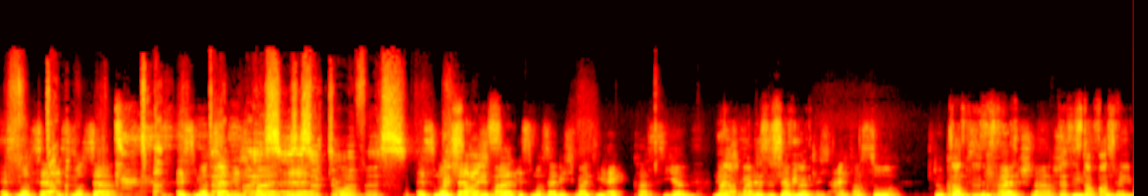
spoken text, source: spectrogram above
Es muss ja, es muss ja, es muss ja Dann nicht mal, du, es ist Oktoberfest. es muss Mit ja nicht Scheiße. mal, es muss ja nicht mal direkt passieren. Manchmal das ist es so ja wirklich einfach so. Du kommst ist- im Halbschlaf, das ist stehst doch was wie-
